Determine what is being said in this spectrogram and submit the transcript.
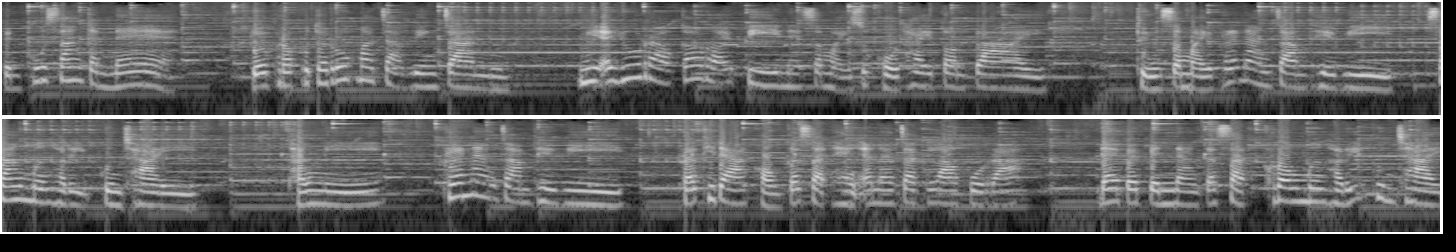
เป็นผู้สร้างกันแน่ โดยพระพุทธรูปมาจากเวียงจันทร์ มีอายุราว 900 ปีในสมัยสุขโขทัยตอนปลาย ถึงสมัยพระนางจามเทวี สร้างเมืองหริพุนชัย ทั้งนี้ พระนางจามเทวี พระธิดาของกษัตริย์แห่งอาณาจักรลาวปุระ ได้ไปเป็นนางกษัตริย์ครองเมืองหริพุนชัย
